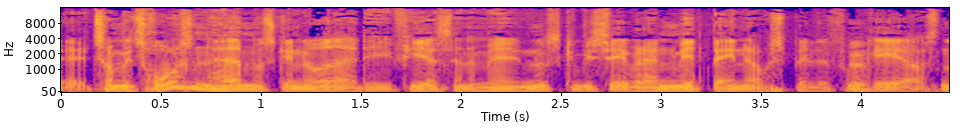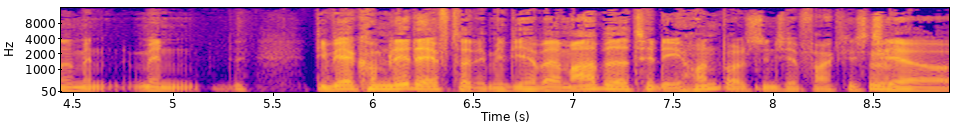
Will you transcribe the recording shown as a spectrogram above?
øh, Tommy Troelsen havde måske noget af det i 80'erne med, nu skal vi se, hvordan midtbaneopspillet fungerer og sådan noget, men, men de er ved at komme lidt efter det, men de har været meget bedre til det i håndbold, synes jeg faktisk, mm. til at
